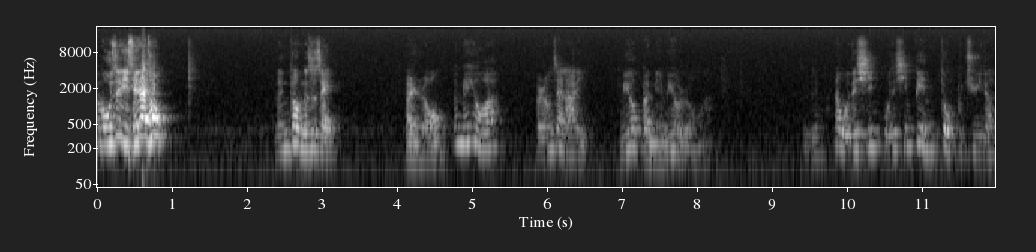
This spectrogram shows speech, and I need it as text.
那么无自体谁在痛？能痛的是谁？本容？那没有啊，本容在哪里？没有本也没有容啊，是不是？那我的心，我的心变动不居的，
